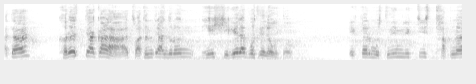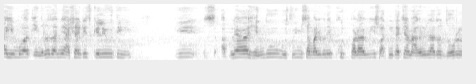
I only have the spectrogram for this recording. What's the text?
आता खरंच त्या काळात स्वातंत्र्य आंदोलन हे शिगेला पोचलेलं होतं. एकतर मुस्लिम लीगची स्थापना ही मुळात इंग्रजांनी अशासाठीच केली होती की आपल्या हिंदू मुस्लिम समाजामध्ये फूट पडावी स्वातंत्र्याच्या मागणीला जो जोर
